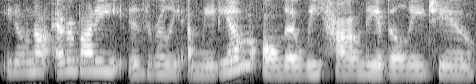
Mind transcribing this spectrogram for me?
you know, not everybody is really a medium, although we have the ability to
